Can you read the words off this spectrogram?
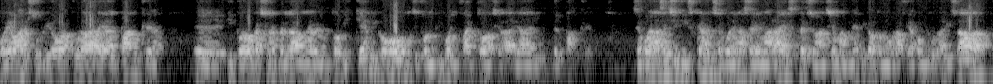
puede bajar el suplido vascular área del páncreas eh, y puede ocasionar ¿verdad? un evento isquémico o como si fuera un tipo de infarto hacia el área del, del páncreas. Se pueden hacer CT scans, se pueden hacer MRIs, resonancia magnética o tomografía computarizada,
